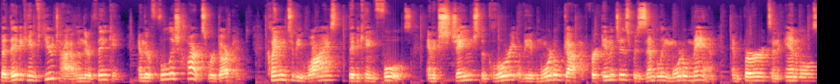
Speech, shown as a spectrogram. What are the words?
but they became futile in their thinking and their foolish hearts were darkened. Claiming to be wise, they became fools and exchanged the glory of the immortal God for images resembling mortal man and birds and animals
